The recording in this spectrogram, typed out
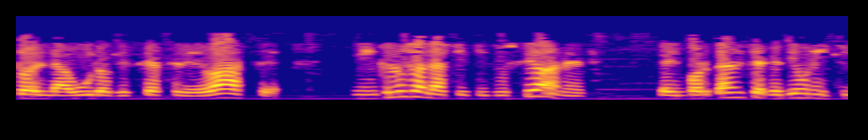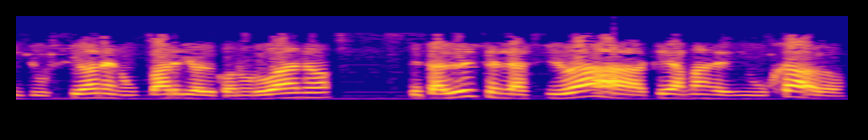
todo el laburo que se hace de base, incluso en las instituciones, la importancia que tiene una institución en un barrio del conurbano, que tal vez en la ciudad queda más de dibujado,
